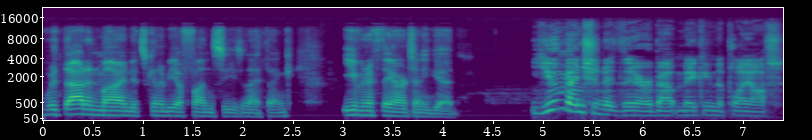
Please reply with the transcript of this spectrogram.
with that in mind, it's going to be a fun season. I think, even if they aren't any good. You mentioned it there about making the playoffs.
